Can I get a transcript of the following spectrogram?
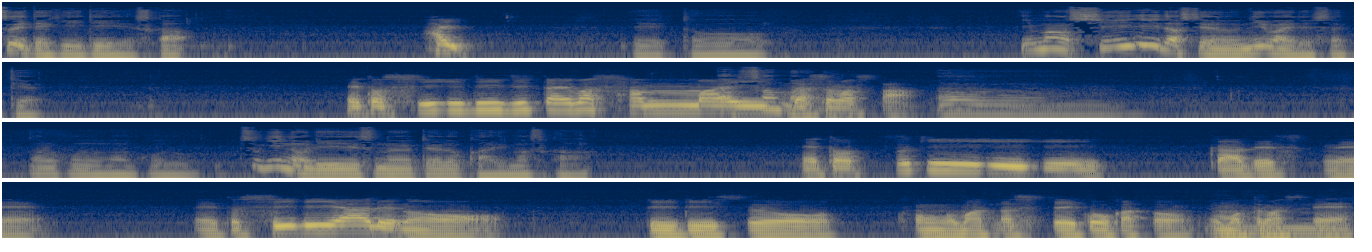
ついて聞いていいですか？はい。えっ、と、今 CD 出してるの2枚でしたっけ？えっと、CD 自体は3枚出しました。なるほどなるほど。次のリリースの予定とかありますか？えっと、次がですね、えっと、CDR のリリースを今後またしていこうかと思ってまして、はい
